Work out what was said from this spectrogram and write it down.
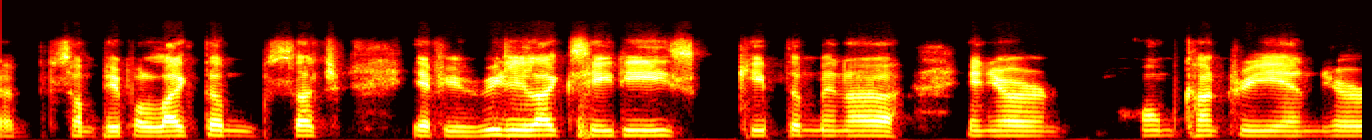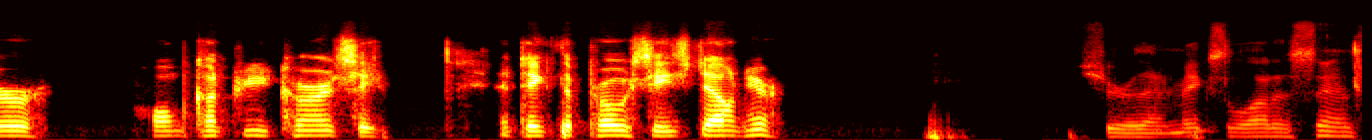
uh, some people like them. Such if you really like CDs, keep them in a in your home country in your home country currency, and take the proceeds down here. Sure, that makes a lot of sense.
